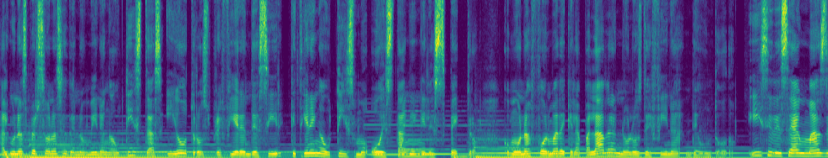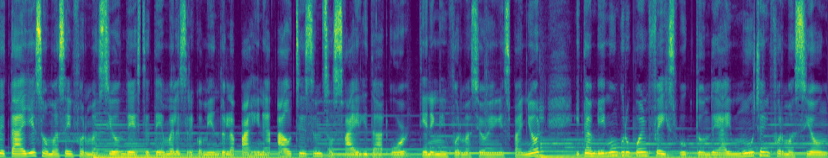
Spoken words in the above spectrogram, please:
Algunas personas se denominan autistas y otros prefieren decir que tienen autismo o están en el espectro, como una forma de que la palabra no los defina de un todo. Y si desean más detalles, o más información de este tema, les recomiendo la página autismsociety.org. Tienen información en español y también un grupo en Facebook donde hay mucha información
